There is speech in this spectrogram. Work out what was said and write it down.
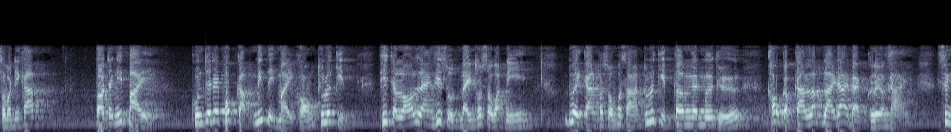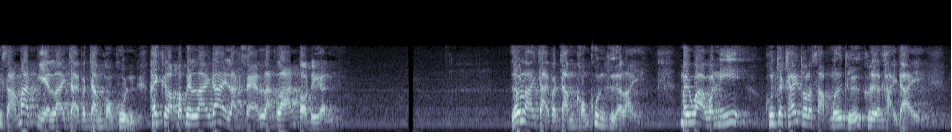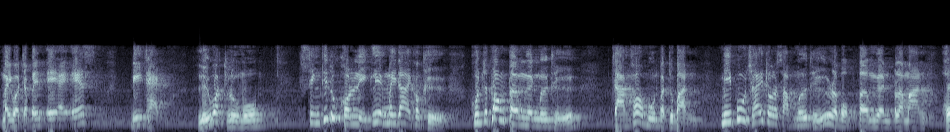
สวัสดีครับ ต่อจากนี้ไปคุณจะได้พบกับมิติใหม่ของธุรกิจที่จะร้อนแรงที่สุดในทศวรรษนี้ ด้วยการผสมผสานธุรกิจเติมเงินมือถือ เข้ากับการรับรายได้แบบเครือข่าย ซึ่งสามารถเปลี่ยนรายจ่ายประจำของคุณ ให้กลับมาเป็นรายได้หลักแสนหลักล้านต่อเดือน แล้วรายจ่ายประจำของคุณคืออะไร ไม่ว่าวันนี้คุณจะใช้โทรศัพท์มือถือเครือข่ายใด ไม่ว่าจะเป็น AIS d t a c หรือว่า TrueMove สิ่งที่ทุกคนหลีกเลี่ยงไม่ได้ก็คือ คุณจะต้องเติมเงินมือถือ จากข้อมูลปัจจุบัน มีผู้ใช้โทรศัพท์มือถือระบบเติมเงินประมาณ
